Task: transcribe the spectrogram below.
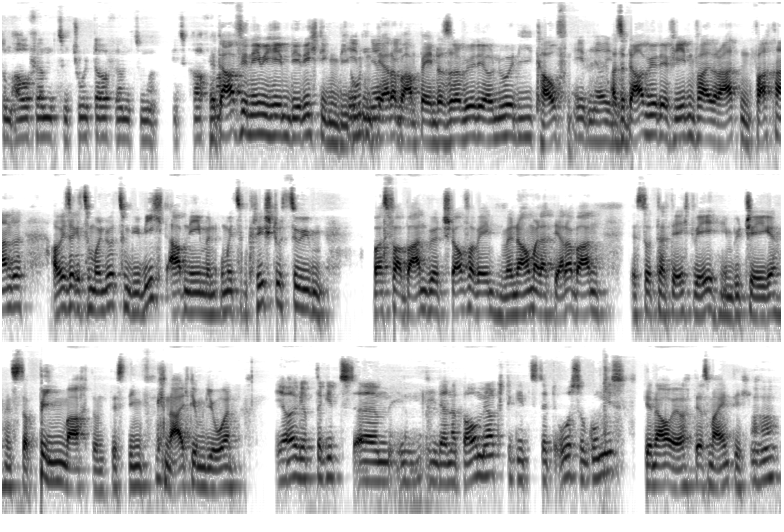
zum Aufwärmen, zum Schulteraufwärmen, zum jetzt Kraft. Ja, dafür nehme ich eben die richtigen, die eben, guten ja, Therabandband. Also da würde ich auch nur die kaufen. Eben, ja, eben. Also da würde ich auf jeden Fall raten, Fachhandel. Aber ich sage jetzt mal nur zum Gewicht abnehmen, um jetzt zum Christus zu üben, was für eine Bahn würdest du da verwenden? Weil noch einmal eine Therabahn, das tut halt echt weh im Budget, wenn es da Ping macht und das Ding knallt dir um die Ohren. Ja, ich glaube, da gibt es ähm, in, in deiner Baumärkte gibt es dort auch so Gummis. Genau, ja, das meinte ich. Aha.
